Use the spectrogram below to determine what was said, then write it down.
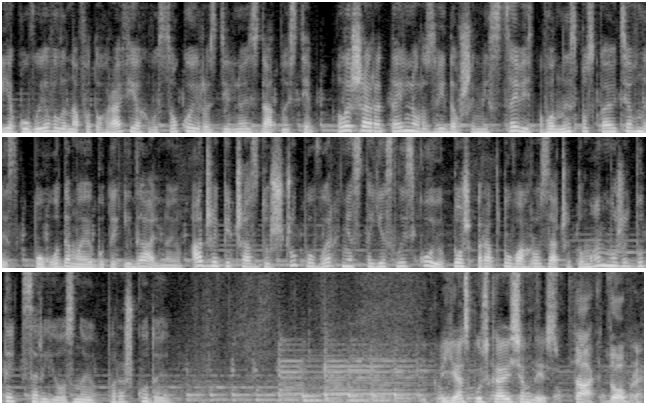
яку виявили на фотографіях високої роздільної здатності. Лише ретельно розвідавши місцевість, вони спускаються вниз. Погода має бути ідеальною, адже під час дощу поверхня стає слизькою, тож раптова гроза чи туман можуть бути серйозною перешкодою. Я спускаюся вниз. Так, добре.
